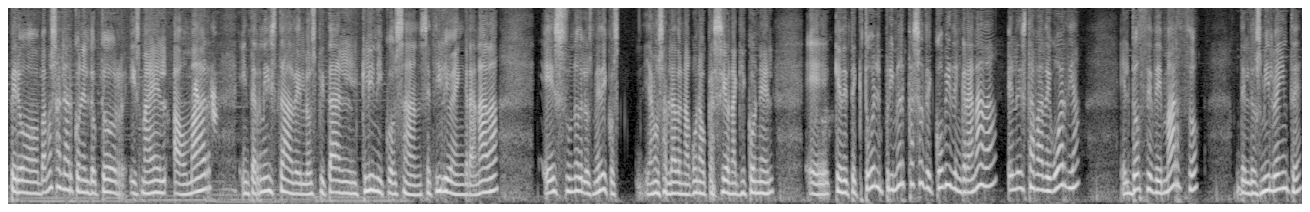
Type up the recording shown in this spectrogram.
Pero vamos a hablar con el doctor Ismael Ahomar, internista del Hospital Clínico San Cecilio en Granada. Es uno de los médicos, ya hemos hablado en alguna ocasión aquí con él, eh, que detectó el primer caso de COVID en Granada. Él estaba de guardia el 12 de marzo del 2020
